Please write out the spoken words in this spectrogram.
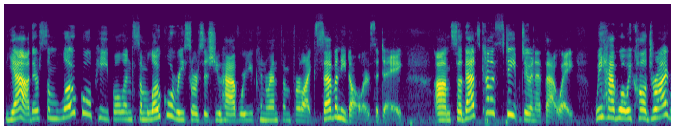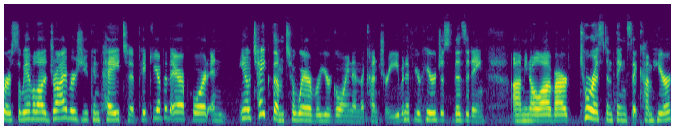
yeah, there's some local people and some local resources you have where you can rent them for like $70 a day. Um, so that's kind of steep doing it that way. We have what we call drivers. So we have a lot of drivers you can pay to pick you up at the airport and you know take them to wherever you're going in the country, even if you're here just visiting. Um, you know, a lot of our tourists and things that come here,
